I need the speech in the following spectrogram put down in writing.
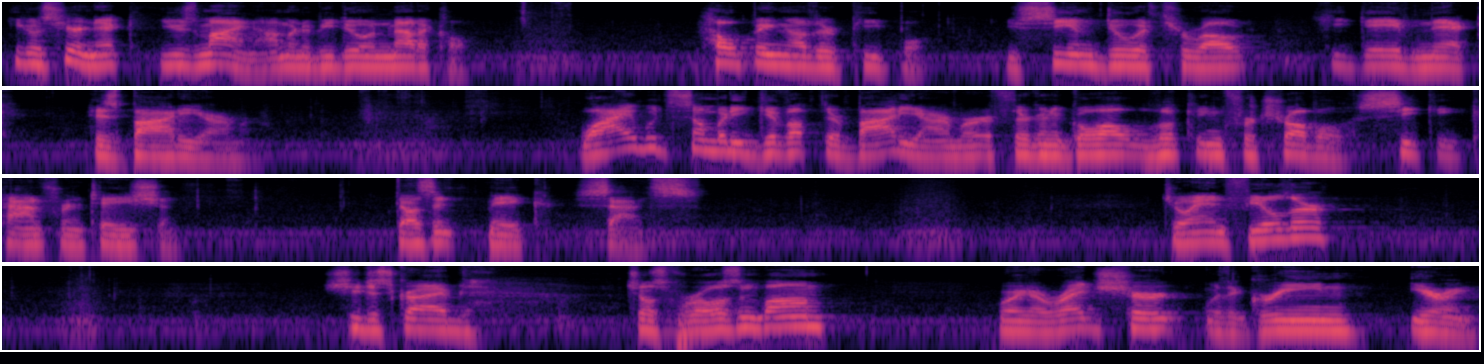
He goes, Here, Nick, use mine. I'm going to be doing medical. Helping other people. You see him do it throughout. He gave Nick his body armor. Why would somebody give up their body armor if they're going to go out looking for trouble, seeking confrontation? Doesn't make sense. Joanne Fiedler, she described Joseph Rosenbaum wearing a red shirt with a green earring.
